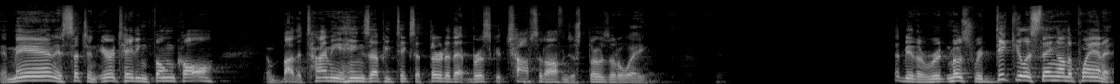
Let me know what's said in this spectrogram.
And man, it's such an irritating phone call. And by the time he hangs up, he takes a third of that brisket, chops it off, and just throws it away. That'd be the most ridiculous thing on the planet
